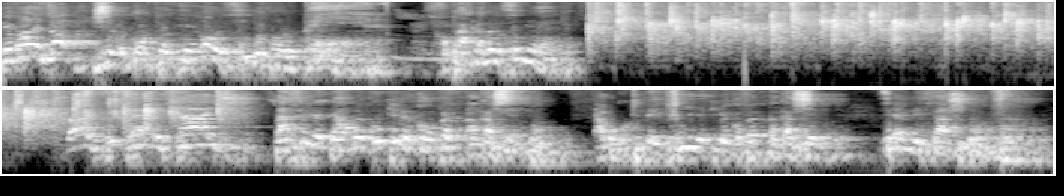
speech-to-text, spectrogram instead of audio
devant les hommes, je le confesserai aussi devant le Père. On parle quand même le Seigneur. Donc, ici, c'est un message, parce qu'il y a beaucoup qui me confessent en cachette. Il y a beaucoup qui m'écrivent et qui me confessent en cachette. C'est un message pour vous.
